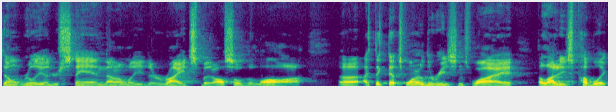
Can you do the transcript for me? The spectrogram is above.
don't really understand not only their rights but also the law. Uh, I think that's one of the reasons why a lot of these public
